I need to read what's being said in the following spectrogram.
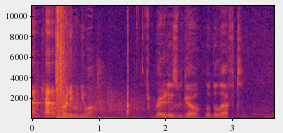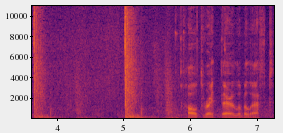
And cannons ready when you are. Ready as we go. A little bit left. Halt right there, a little bit left.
